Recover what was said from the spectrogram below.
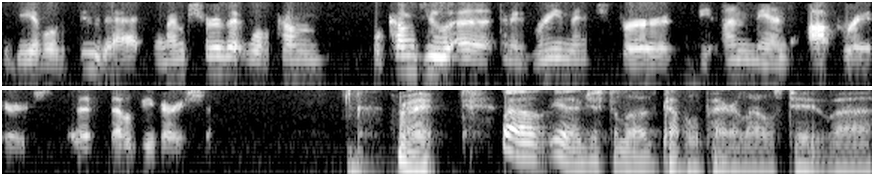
to be able to do that. And I'm sure that we'll come we'll come to a, an agreement for the unmanned operators that that'll be very soon. Right. Well, you know, just a little, couple of parallels to, uh,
